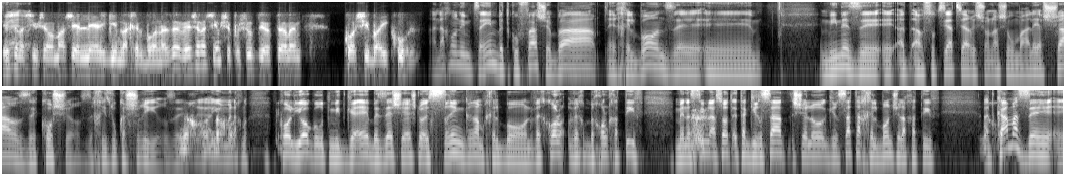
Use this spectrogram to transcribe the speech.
יש כן. אנשים שממש אלרגיים לחלבון הזה, ויש אנשים שפשוט זה יוצר להם קושי בעיכול. אנחנו נמצאים בתקופה שבה אה, חלבון זה... אה, מין איזה, אה, האסוציאציה הראשונה שהוא מעלה ישר זה כושר, זה חיזוק השריר. זה, נכון, זה, היום נכון. אנחנו, כל יוגורט מתגאה בזה שיש לו 20 גרם חלבון, וכל, ובכל חטיף מנסים לעשות את הגרסה שלו, גרסת החלבון של החטיף. נכון. עד כמה זה אה,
